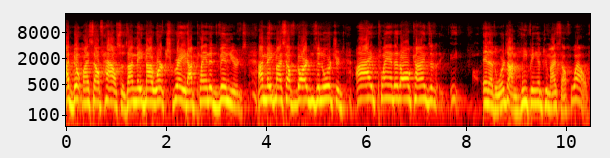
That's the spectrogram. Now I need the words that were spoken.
I built myself houses. I made my works great. I planted vineyards. I made myself gardens and orchards. I planted all kinds of, in other words, I'm heaping into myself wealth.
